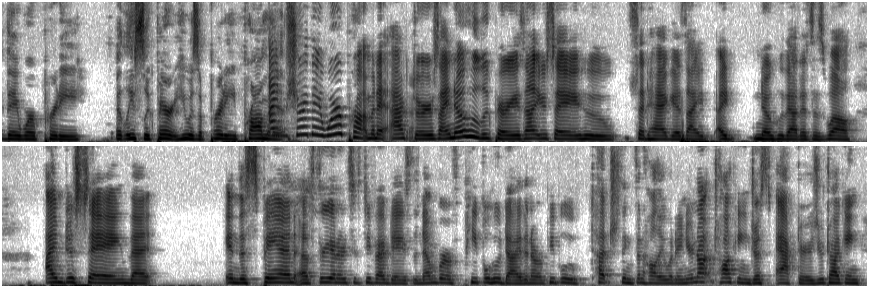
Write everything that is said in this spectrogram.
they were pretty. At least Luke Perry, he was a pretty prominent. I'm sure they were prominent actors. I know who Luke Perry is. Not you say who Sid Haig is. I, I know who that is as well. I'm just saying that in the span of 365 days, the number of people who died, the number of people who've touched things in Hollywood, and you're not talking just actors, you're talking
